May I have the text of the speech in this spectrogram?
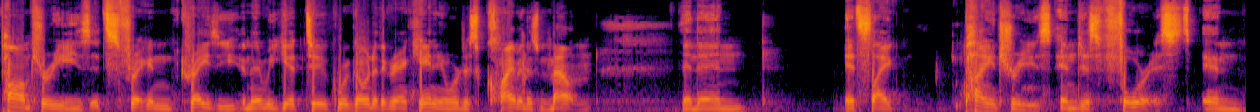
palm trees, it's freaking crazy. And then we get to we're going to the Grand Canyon and we're just climbing this mountain. And then it's like pine trees and just forest and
